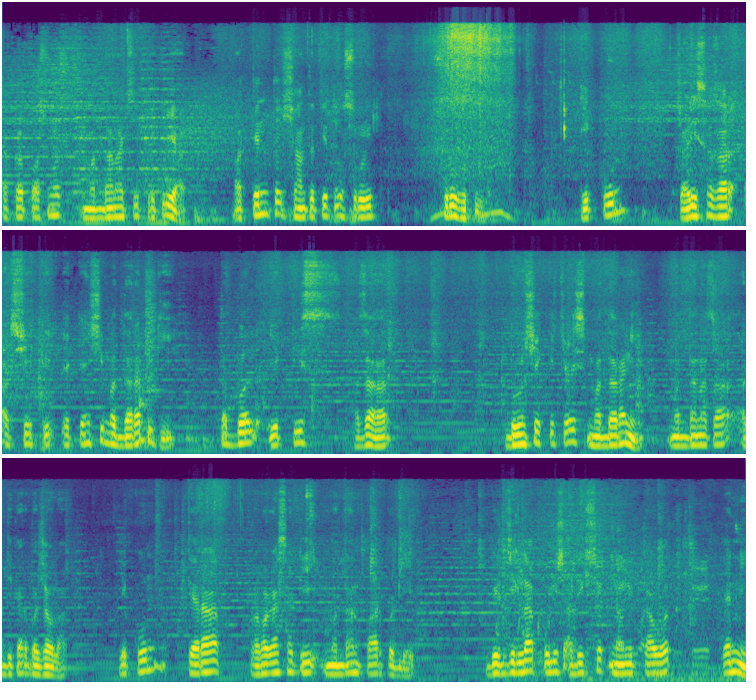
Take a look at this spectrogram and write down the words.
सकाळपासूनच मतदानाची प्रक्रिया अत्यंत शांततेत व सुरळीत सुरू होती. एकूण चाळीस हजार आठशे एक्क्याऐंशी मतदारापैकी तब्बल एकतीस हजार दोनशे एक्केचाळीस मतदारांनी मतदानाचा अधिकार बजावला. एकूण तेरा प्रभागासाठी मतदान पार पडले. बीड जिल्हा पोलीस अधीक्षक नवनीत कावत यांनी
